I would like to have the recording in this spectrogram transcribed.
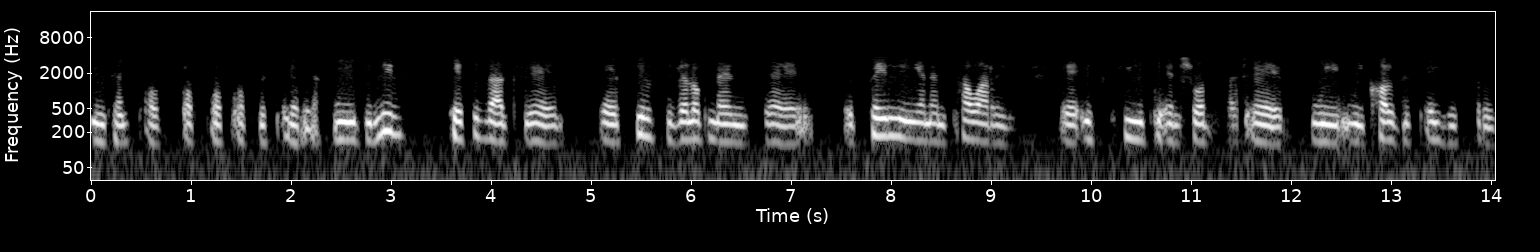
in terms of, of, of, of this area. We believe, Casey, that uh, uh, skills development, uh, training and empowering uh, is key to ensure that uh, we, we call this a history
